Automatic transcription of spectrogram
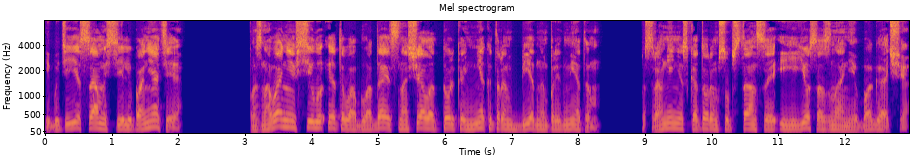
и бытие самости или понятия, познавание в силу этого обладает сначала только некоторым бедным предметом, по сравнению с которым субстанция и ее сознание богаче.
